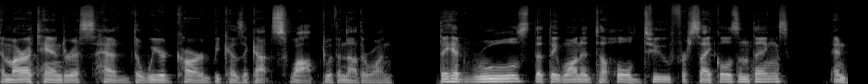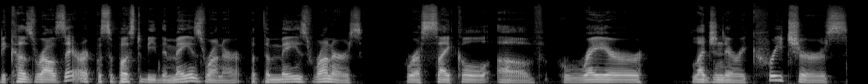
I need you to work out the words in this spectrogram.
Emmara Tandris had the weird card because it got swapped with another one. They had rules that they wanted to hold to for cycles and things, and because Ral Zarek was supposed to be the maze runner, but the maze runners were a cycle of rare legendary creatures,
